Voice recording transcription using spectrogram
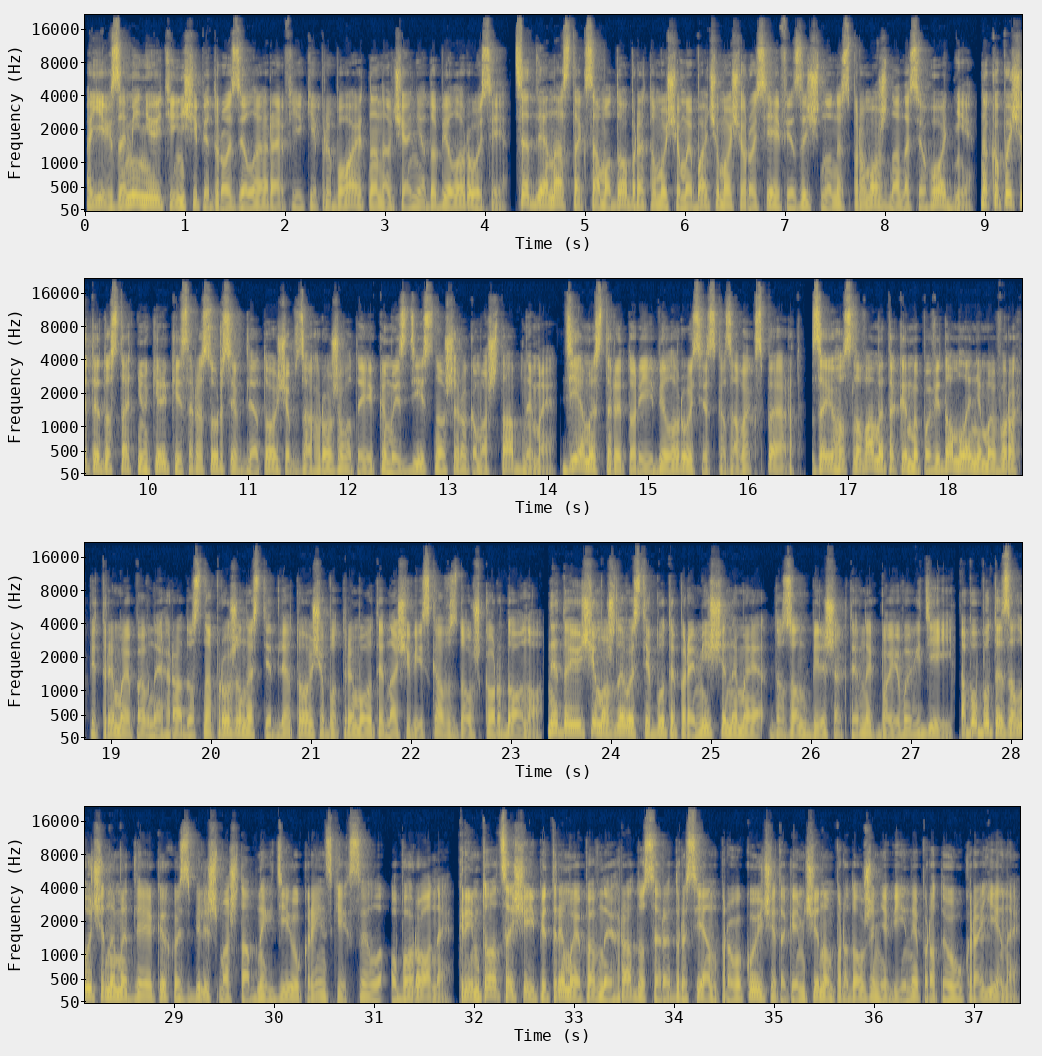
а їх замінюють інші підрозділи РФ, які прибувають на навчання до Білорусі. Це для нас так само добре, тому що ми бачимо, що Росія фізично не спроможна на сьогодні накопичити достатню кількість ресурсів для того, щоб загрожувати якимись дійсно широкомасштабними діями з території Білорусі, сказав експерт. За його словами, такими повідомленнями ворог підтримує певний градус напруженості для того, щоб утримувати наші війська вздовж кордону, не даючи можливості бути переміщеними до зон більш активних бойових дій або бути залученими для якихось більш масштабних дій українських сил оборони. Крім того, це ще й підтримує певний градус серед росіян, провокуючи таким чином продовження війни проти України.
